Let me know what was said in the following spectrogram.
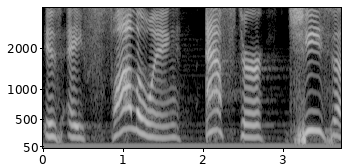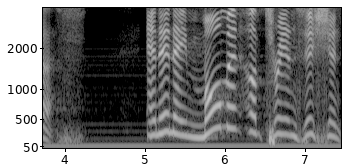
is a following after Jesus. And in a moment of transition,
